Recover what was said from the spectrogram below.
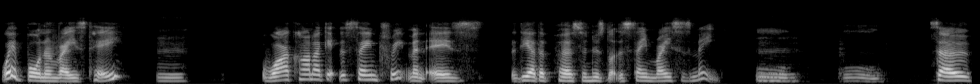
We're born and raised here. Mm. Why can't I get the same treatment as the other person who's not the same race as me? Mm. Mm. So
